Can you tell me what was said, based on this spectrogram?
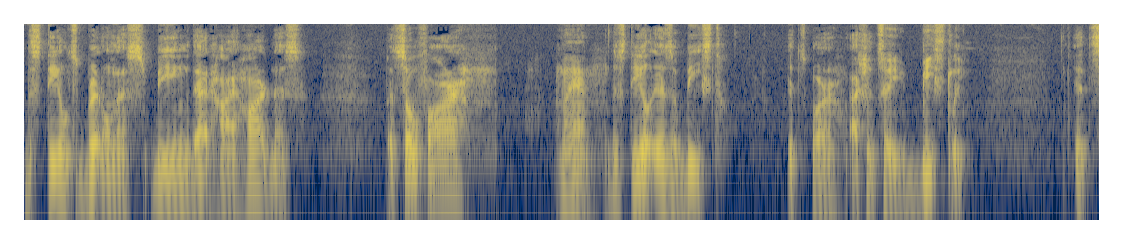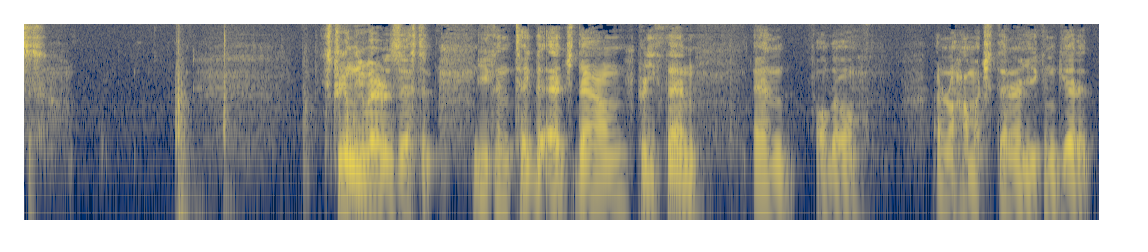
the steel's brittleness being that high hardness. But so far, man, this steel is a beast. It's, or I should say, beastly. It's extremely wear resistant. You can take the edge down pretty thin, and although I don't know how much thinner you can get it,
